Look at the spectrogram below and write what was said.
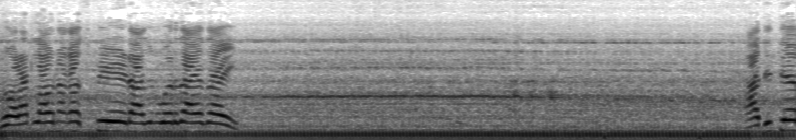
जोरात लावू नका स्पीड अजून वर जायचं आहे. आदित्य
